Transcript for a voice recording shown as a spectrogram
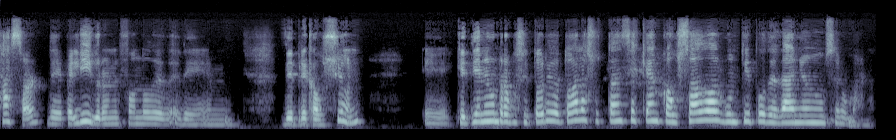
hazard, de peligro en el fondo de, precaución, eh, que tiene un repositorio de todas las sustancias que han causado algún tipo de daño en un ser humano.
